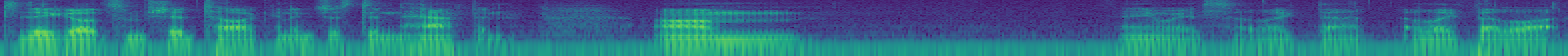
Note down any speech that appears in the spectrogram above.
to dig out some shit talk, and it just didn't happen. Um, anyways, I like that. I like that a lot.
